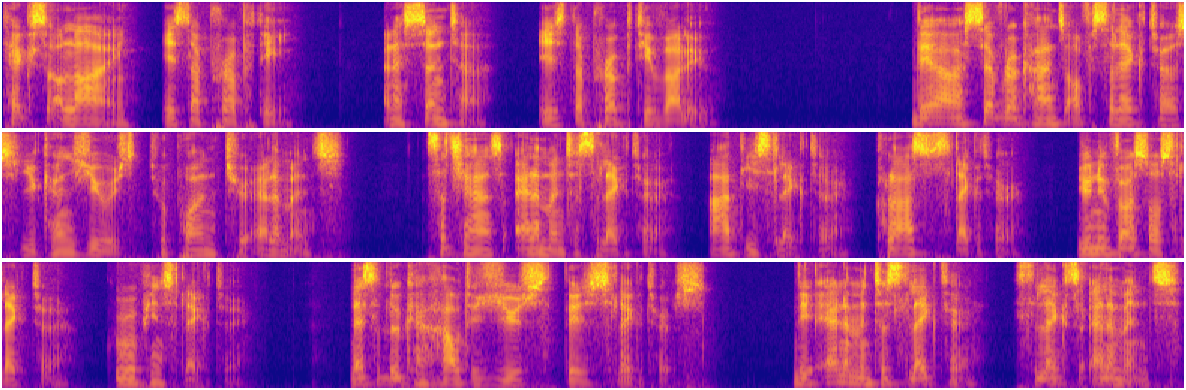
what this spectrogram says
Text align is the property, and center is the property value. There are several kinds of selectors you can use to point to elements, such as element selector, ID selector, class selector, universal selector, grouping selector. Let's look at how to use these selectors. The element selector selects elements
